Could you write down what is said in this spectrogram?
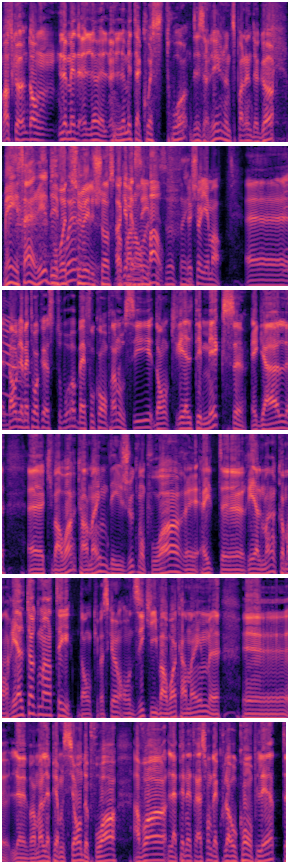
En tout cas, donc, le, le, le MetaQuest 3, désolé, j'ai un petit problème de gars. Mais ça arrive des On fois. va tuer le chat, ce sera Ok, pas merci. ça, Le chat il est mort. Euh, donc, le MetaQuest 3, ben, faut comprendre aussi, donc, réalité mix égale, euh, qui va avoir quand même des jeux qui vont pouvoir euh, être euh, réellement comme en réalité augmentée. Donc, parce qu'on dit qu'il va avoir quand même euh, la- vraiment la permission de pouvoir avoir la pénétration de la couleur au complète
